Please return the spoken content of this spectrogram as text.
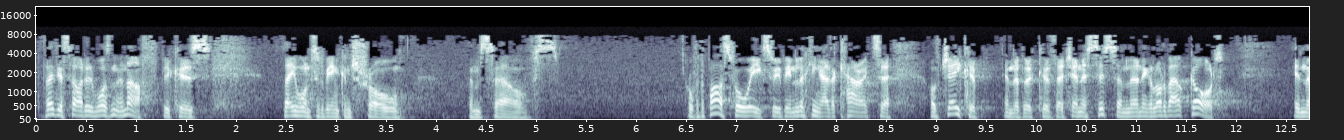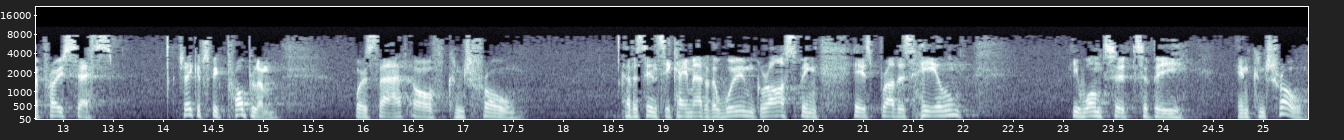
But they decided it wasn't enough because they wanted to be in control themselves. Well, for the past four weeks, we've been looking at the character of Jacob in the book of uh, Genesis and learning a lot about God in the process. Jacob's big problem was that of control. Ever since he came out of the womb grasping his brother's heel, he wanted to be in control.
